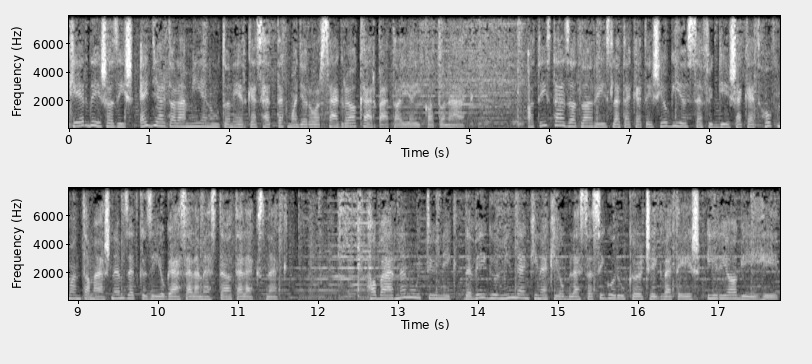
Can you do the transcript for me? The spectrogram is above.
Kérdés az is, egyáltalán milyen úton érkezhettek Magyarországra a kárpátaljai katonák. A tisztázatlan részleteket és jogi összefüggéseket Hoffman Tamás nemzetközi jogász elemezte a Telexnek. Habár nem úgy tűnik, de végül mindenkinek jobb lesz a szigorú költségvetés, írja a G7.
